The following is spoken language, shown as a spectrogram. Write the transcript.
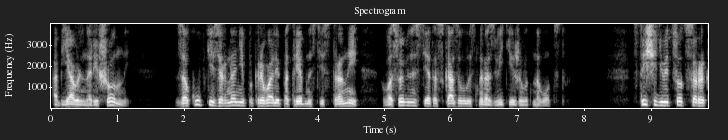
объявлена решенной, закупки зерна не покрывали потребностей страны, в особенности это сказывалось на развитии животноводства. С 1940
